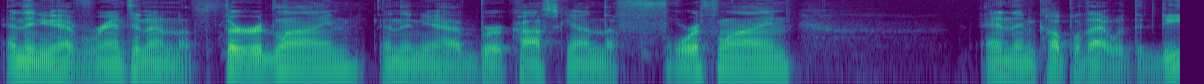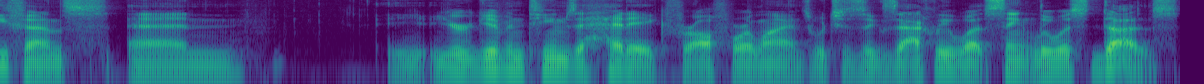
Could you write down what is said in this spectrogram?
And then you have Rantanen on the third line, and then you have Burakovsky on the fourth line, and then couple that with the defense, and you're giving teams a headache for all four lines, which is exactly what St. Louis does.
